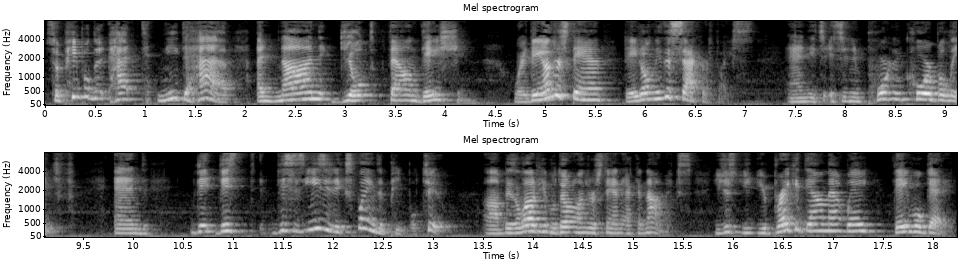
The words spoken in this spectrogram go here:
So people that had, need to have a non guilt foundation where they understand they don't need to sacrifice. And it's, it's an important core belief. And th- this, this is easy to explain to people too, uh, because a lot of people don't understand economics. You just you, you break it down that way, they will get it.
